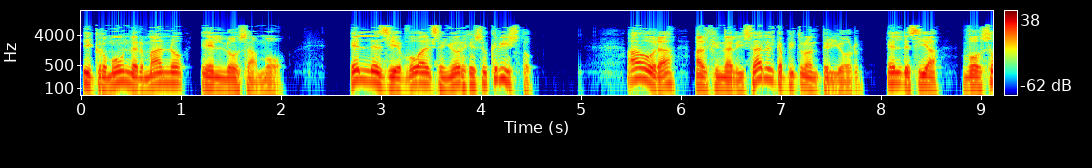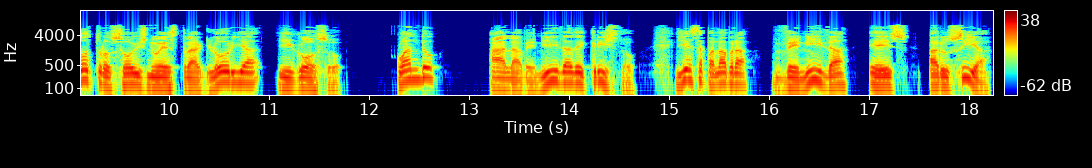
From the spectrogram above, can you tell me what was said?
y como un hermano Él los amó. Él les llevó al Señor Jesucristo. Ahora, al finalizar el capítulo anterior, Él decía, Vosotros sois nuestra gloria y gozo. ¿Cuándo? A la venida de Cristo. Y esa palabra venida es parusía.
